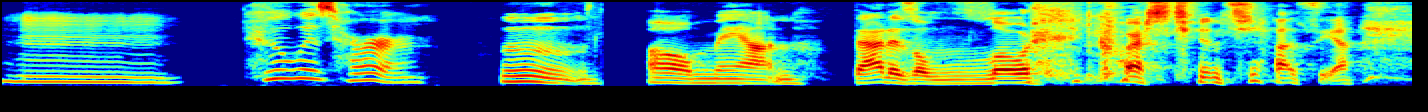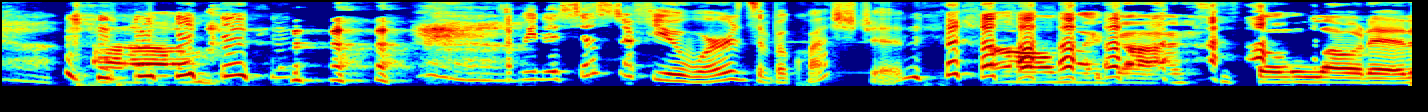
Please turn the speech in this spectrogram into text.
Mm. Who is her? Mm. Oh man, that is a loaded question, Shazia. Um, I mean, it's just a few words of a question. oh my gosh, so loaded.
